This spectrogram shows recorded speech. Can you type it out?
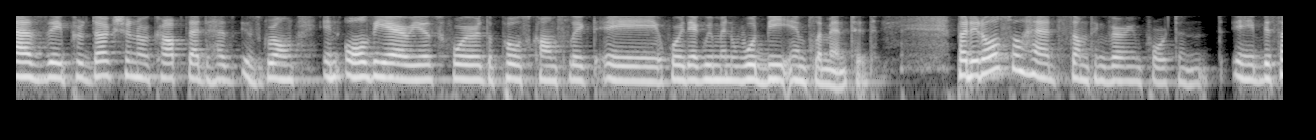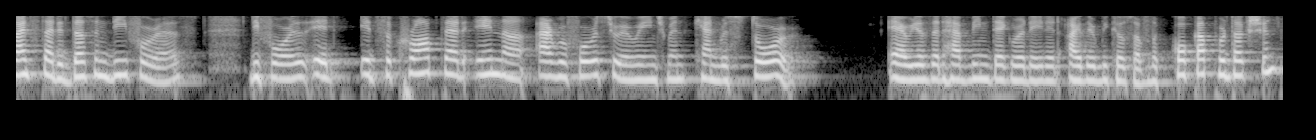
as a production or crop that has is grown in all the areas where the post-conflict a where the agreement would be implemented. But it also had something very important. Besides that, it doesn't deforest. Deforest it it's a crop that in an agroforestry arrangement can restore areas that have been degraded either because of the coca production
